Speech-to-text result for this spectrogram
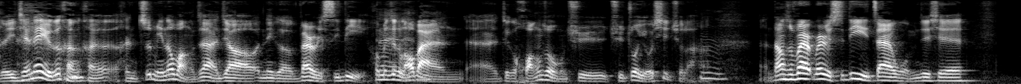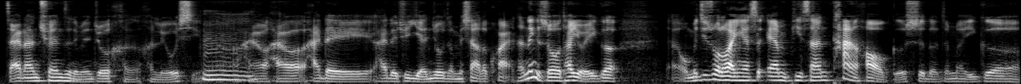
对，以前那有个很很很知名的网站叫那个 Very CD，后面这个老板呃，这个黄总去去做游戏去了哈。嗯呃当时 Very Very CD 在我们这些宅男圈子里面就很很流行，嗯。还要还要还得还得去研究怎么下得快。他那个时候他有一个，呃，我没记错的话，应该是 MP 三叹号格式的这么一个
